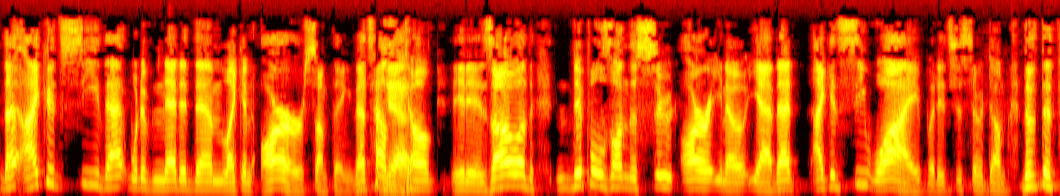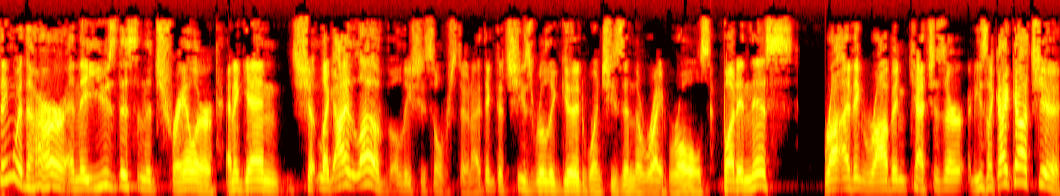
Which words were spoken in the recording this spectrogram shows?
that I could see that would have netted them like an R or something. That's how Yeah. dumb it is. Oh, the nipples on the suit are, you know, yeah, that I could see why, but it's just so dumb. The the thing with her, and they use this in the trailer, and again, sh- like I love Alicia Silverstone. I think that she's really good when she's in the right roles. But in this, I think Robin catches her, and he's like, "I got you,"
